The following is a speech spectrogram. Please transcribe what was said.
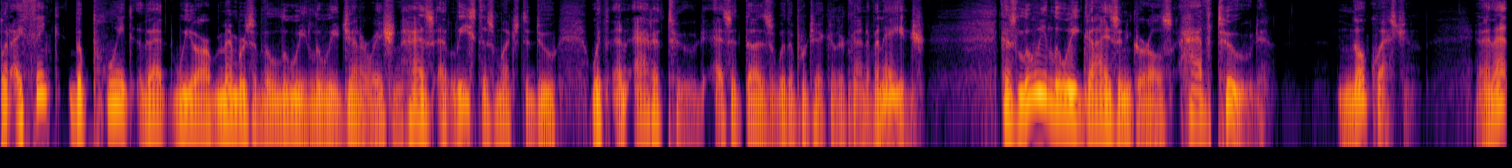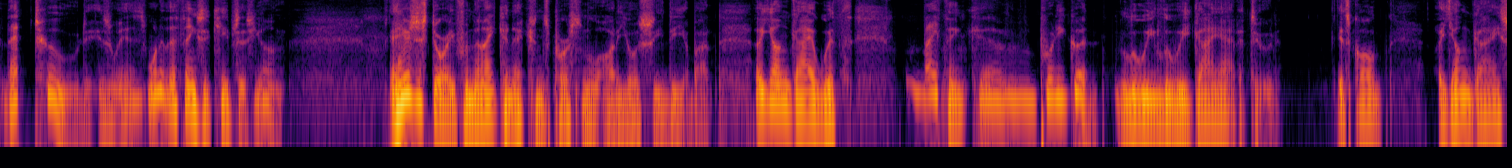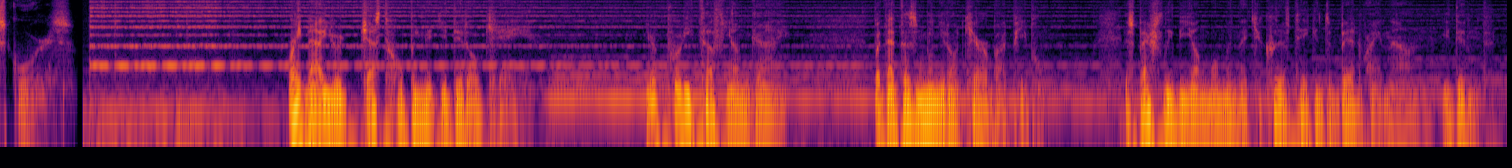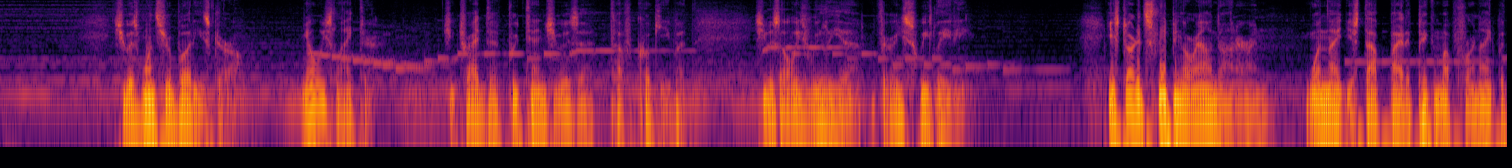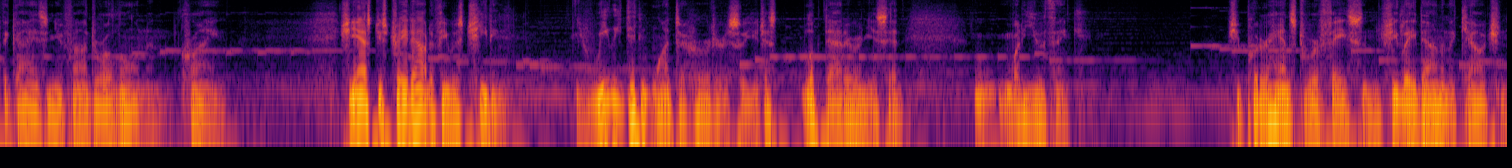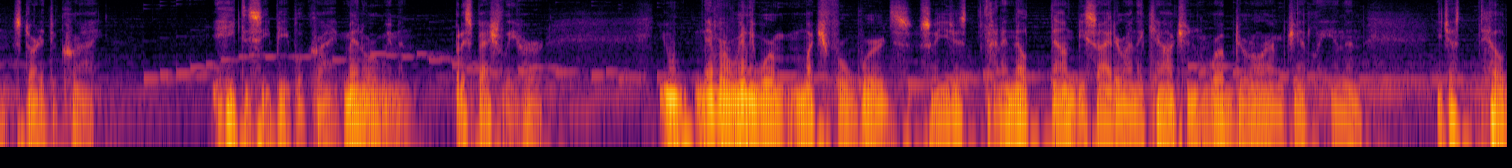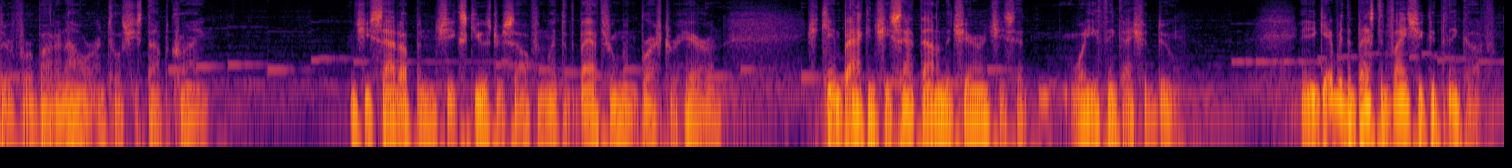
But I think the point that we are members of the Louie Louie generation has at least as much to do with an attitude as it does with a particular kind of an age. Because Louie Louie guys and girls have tude. No question. And that, that tude is, is one of the things that keeps us young. And here's a story from the Night Connections personal audio CD about a young guy with, I think, pretty good Louie Louie guy attitude. It's called a young guy scores. Right now, you're just hoping that you did okay. You're a pretty tough young guy, but that doesn't mean you don't care about people, especially the young woman that you could have taken to bed right now and you didn't. She was once your buddy's girl. You always liked her. She tried to pretend she was a tough cookie, but she was always really a very sweet lady. You started sleeping around on her, and one night you stopped by to pick him up for a night with the guys and you found her alone and crying. She asked you straight out if he was cheating. You really didn't want to hurt her, so you just looked at her and you said, What do you think? She put her hands to her face and she lay down on the couch and started to cry. You hate to see people cry, men or women, but especially her. You never really were much for words, so you just kind of knelt down beside her on the couch and rubbed her arm gently, and then you just held her for about an hour until she stopped crying. And she sat up and she excused herself and went to the bathroom and brushed her hair, and she came back and she sat down in the chair and she said, What do you think I should do? And you gave her the best advice you could think of.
